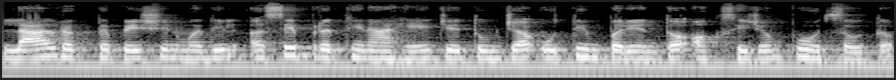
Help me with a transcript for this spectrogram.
लाल रक्तपेशींमधील असे प्रथिन आहे जे तुमच्या उतींपर्यंत ऑक्सिजन पोहोचवतं.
